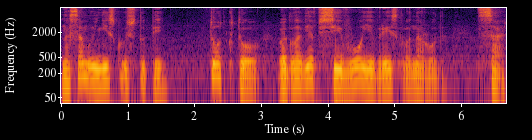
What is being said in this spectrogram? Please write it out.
на самую низкую ступень. Тот, кто во главе всего еврейского народа, царь.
